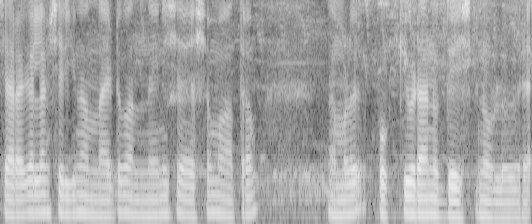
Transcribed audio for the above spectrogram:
ചിറകെല്ലാം ശരിക്കും നന്നായിട്ട് വന്നതിന് ശേഷം മാത്രം നമ്മൾ പൊക്കി വിടാൻ ഉദ്ദേശിക്കുന്നുള്ളൂ ഇവരെ.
